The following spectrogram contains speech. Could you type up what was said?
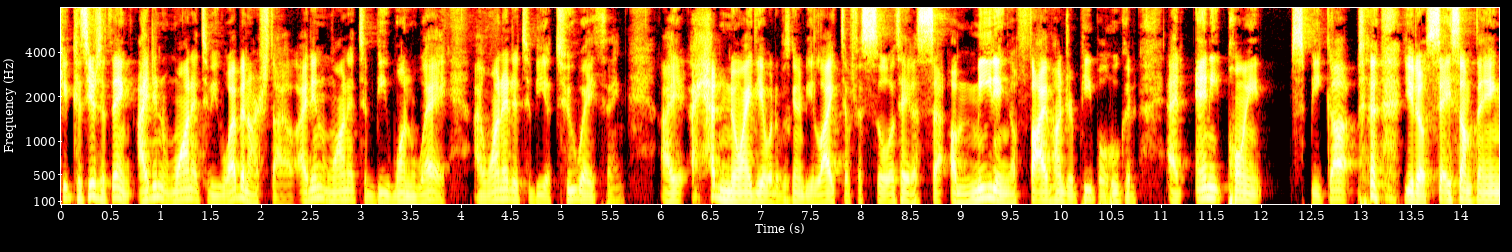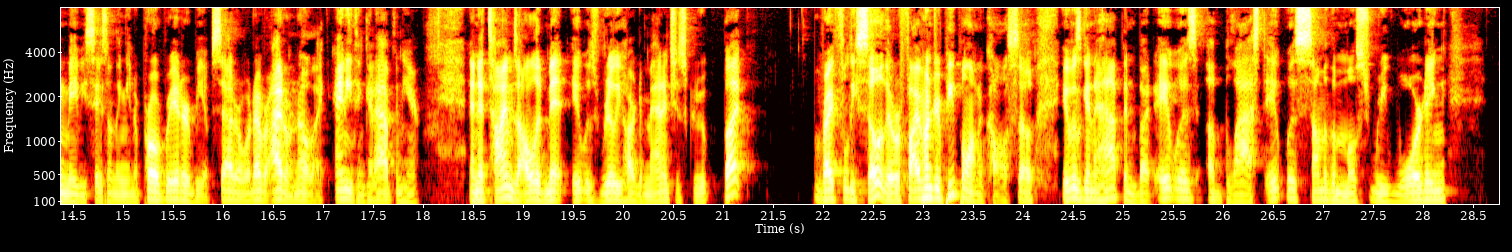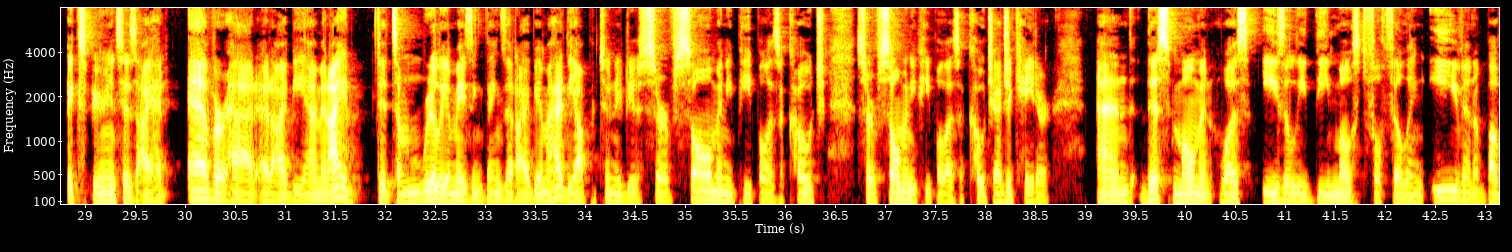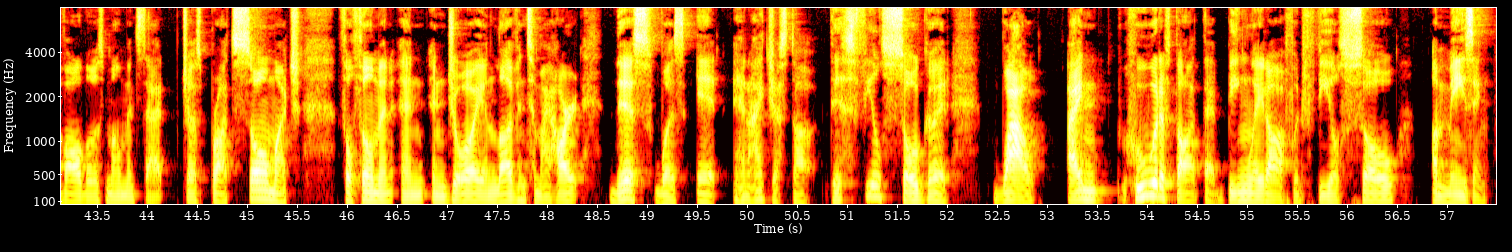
Because here's the thing, I didn't want it to be webinar style. I didn't want it to be one way. I wanted it to be a two way thing. I, I, had no idea what it was going to be like to facilitate a, set, a meeting of 500 people who could at any point speak up, you know, say something, maybe say something inappropriate or be upset or whatever. I don't know. Like anything could happen here. And at times, I'll admit it was really hard to manage this group, but rightfully so. There were 500 people on a call. So it was going to happen, but it was a blast. It was some of the most rewarding experiences I had ever had at IBM. And I did some really amazing things at IBM. I had the opportunity to serve so many people as a coach, serve so many people as a coach educator. And this moment was easily the most fulfilling, even above all those moments that just brought so much fulfillment and, and joy and love into my heart. This was it. And I just thought, this feels so good. Wow. I who would have thought that being laid off would feel so amazing?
